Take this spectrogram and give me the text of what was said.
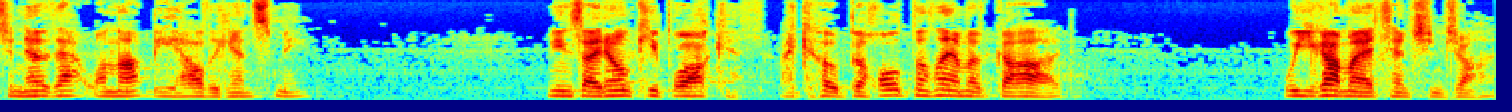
To know that will not be held against me means I don't keep walking. I go, Behold the Lamb of God. Well, you got my attention, John.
